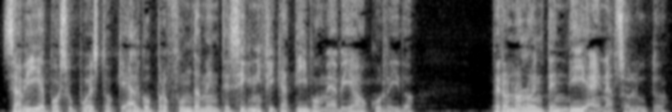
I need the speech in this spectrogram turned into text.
Sabía, por supuesto, que algo profundamente significativo me había ocurrido, pero no lo entendía en absoluto.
